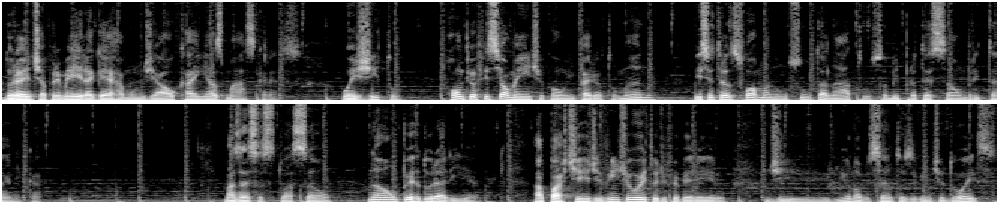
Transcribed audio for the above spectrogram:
Durante a Primeira Guerra Mundial caem as máscaras. O Egito rompe oficialmente com o Império Otomano e se transforma num sultanato sob proteção britânica. Mas essa situação não perduraria. A partir de 28 de fevereiro de 1922,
